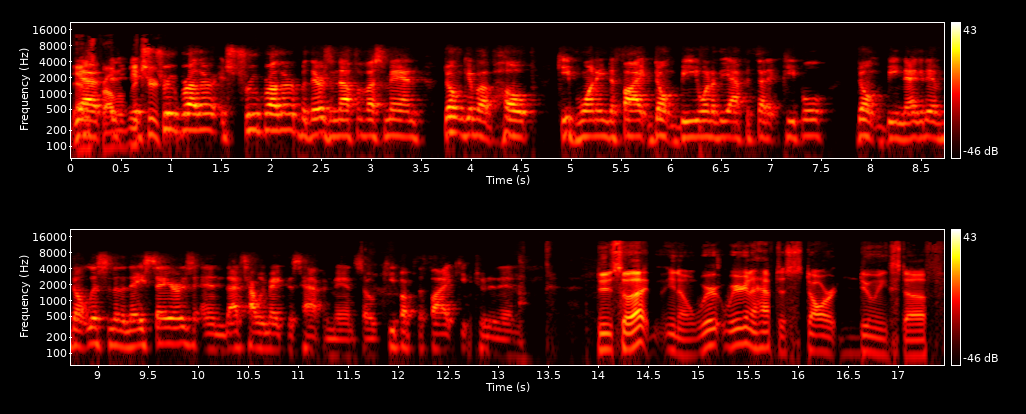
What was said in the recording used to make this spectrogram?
That's yeah, it- probably it's true. true, brother. It's true, brother. But there's enough of us, man. Don't give up hope. Keep wanting to fight. Don't be one of the apathetic people. Don't be negative. Don't listen to the naysayers. And that's how we make this happen, man. So keep up the fight. Keep tuning in. dude so that you know we're we're gonna have to start doing stuff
